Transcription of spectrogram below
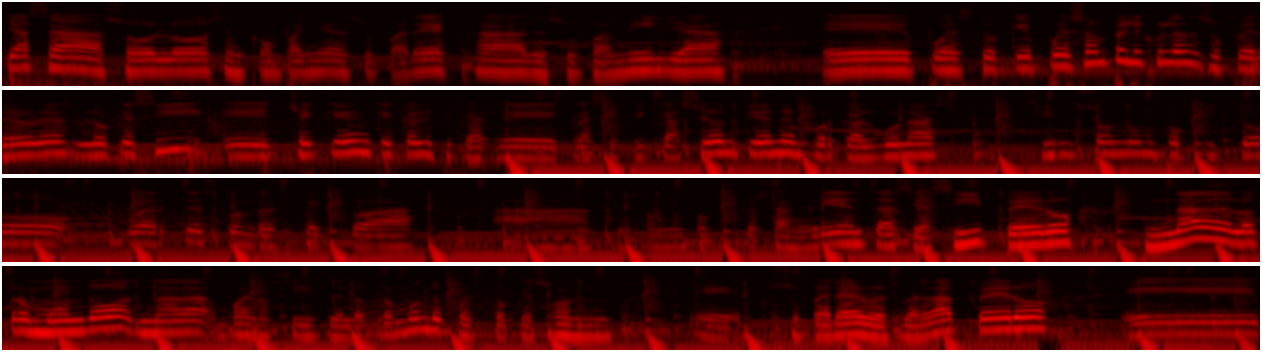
ya sea solos, en compañía de su pareja, de su familia. Eh, puesto que pues son películas de superhéroes. Lo que sí, eh, chequen qué clasificación tienen porque algunas sí son un poquito fuertes con respecto a que son un poquito sangrientas y así, pero nada del otro mundo, nada, bueno, sí, del otro mundo, puesto que son eh, superhéroes, ¿verdad? Pero eh,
